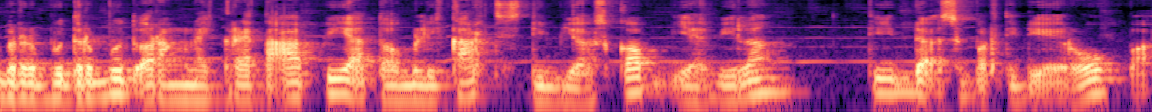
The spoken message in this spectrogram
Berebut-rebut orang naik kereta api atau beli karcis di bioskop, ia bilang, "Tidak seperti di Eropa."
